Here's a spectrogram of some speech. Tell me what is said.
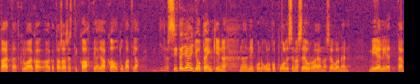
päättäjät kyllä aika, aika tasaisesti kahtia jakautuvat ja siitä jäi jotenkin näin niin kuin ulkopuolisena seuraajana sellainen mieli, että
